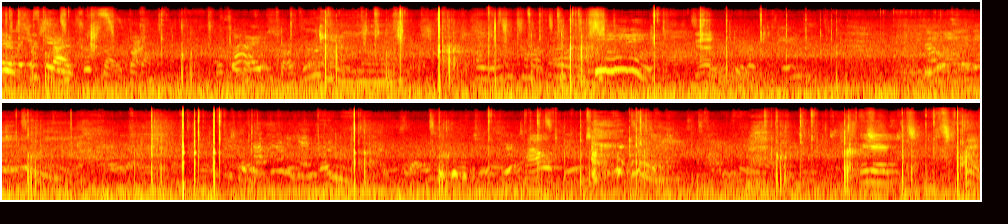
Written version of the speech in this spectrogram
Here, switch sides, switch sides. Team meeting. Good. It is. Six.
